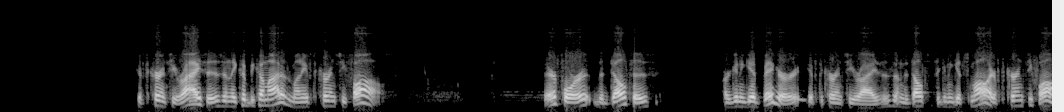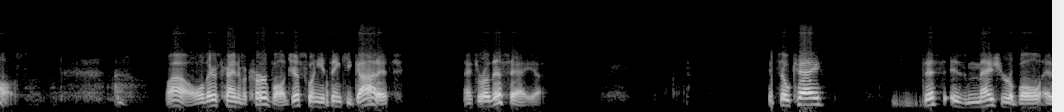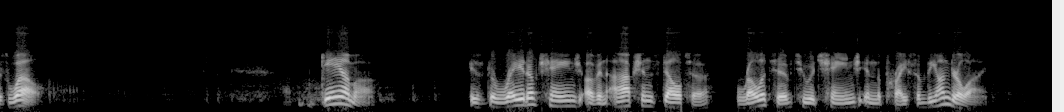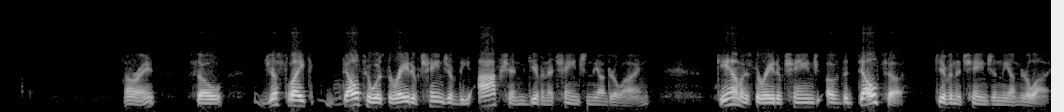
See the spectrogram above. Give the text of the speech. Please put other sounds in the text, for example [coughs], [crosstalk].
if the currency rises, and they could become out of the money if the currency falls. Therefore, the deltas are going to get bigger if the currency rises, and the deltas are going to get smaller if the currency falls. Wow, well, there's kind of a curveball. Just when you think you got it, I throw this at you. It's okay. This is measurable as well. Gamma is the rate of change of an options delta relative to a change in the price of the underlying. All right, so just like delta was the rate of change of the option given a change in the underlying, gamma is the rate of change of the delta given a change in the underlying.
